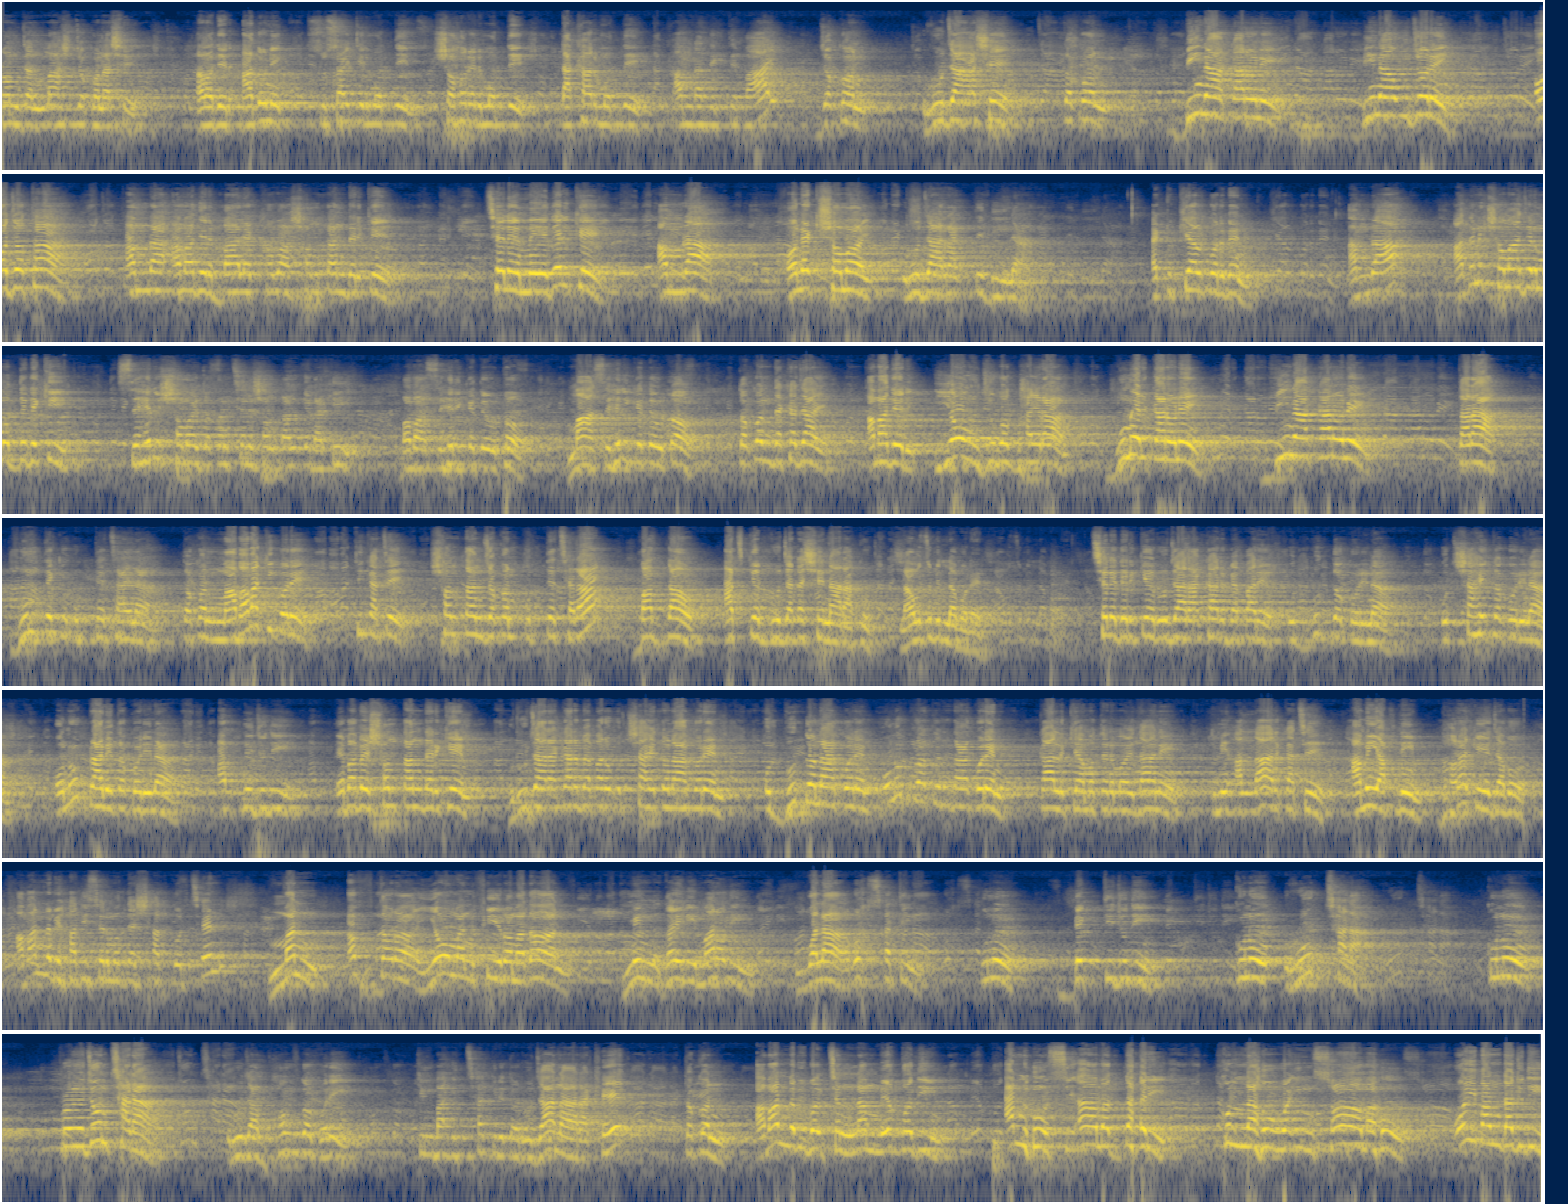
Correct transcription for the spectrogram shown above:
রমজান মাস যখন আসে, আমাদের আধুনিক সোসাইটির মধ্যে, শহরের মধ্যে, ঢাকার মধ্যে আমরা দেখতে পাই, যখন রোজা আসে, তখন বিনা কারণে, বিনা উজরে, অযথা আমরা আমাদের বালে খাওয়া সন্তানদেরকে, ছেলে মেয়েদেরকে আমরা অনেক সময় রোজা রাখতে দিই না। একটু খেয়াল করবেন, আমরা আধুনিক সমাজের মধ্যে দেখি, সেহেরির সময় যখন ছেলে সন্তানকে ডাকি বাবা সেহেরি খেতে উঠো, মা সেহেরি খেতে উঠো, তখন দেখা যায় আমাদের ইয়ং যুবক ভাইরা ঘুমের কারণে, বিনা কারণে তারা ঘুম থেকে উঠতে চায় না। তখন মা বাবা কি করে? ঠিক আছে, সন্তান যখন উঠতেছে না, বাদ দাও, আজকের রোজাটা সে না রাখুক। নাউজুবিল্লাহ বলেন। ছেলেদেরকে রোজা রাখার ব্যাপারে উদ্বুদ্ধ করি না, উৎসাহিত করি না, অনুপ্রাণিত করি না। আপনি যদি এভাবে সন্তানদেরকে রোজা রাখার ব্যাপারে উৎসাহিত না করেন, উদ্বুদ্ধ না করেন, অনুপ্রাণিত না করেন, কাল কিয়ামতের ময়দানে তুমি আল্লাহর কাছে আমি, আপনি ধরা খেয়ে যাব। আবার নবী হাদিসের মধ্যে সাত করছেন, মান আফতারা ফি রমাদান মিন গায়রি মারাদিন ওয়ালা রুখসাতিন কোনো ব্যক্তি যদি কোনো রোগ ছাড়া, কোনো প্রয়োজন ছাড়া রোজা ভঙ্গ করে কিংবা ইচ্ছাকৃত রোজা না রাখে, তখন আমার নবী বলছেন লাম ইয়াকদি আনহু সিয়ামাদ দাহরি কুল্লাহু ওয়া ইন সামাহু। ওই বান্দা যদি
